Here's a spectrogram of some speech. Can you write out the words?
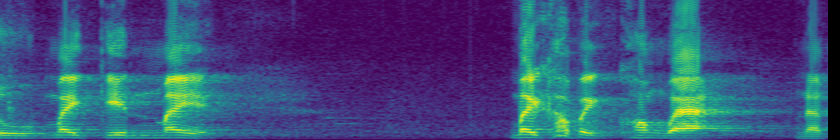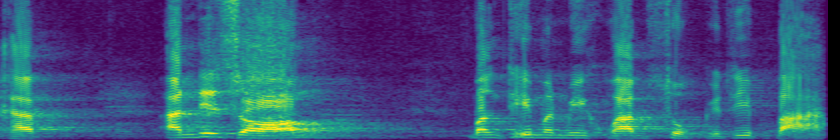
สูบไม่กินไม่ไม่เข้าไปคล้องแวะนะครับ อันที่สองบางทีมันมีความสุขอยู่ที่ปาก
